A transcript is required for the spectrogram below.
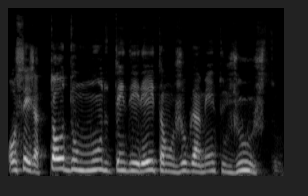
Ou seja, todo mundo tem direito a um julgamento justo.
